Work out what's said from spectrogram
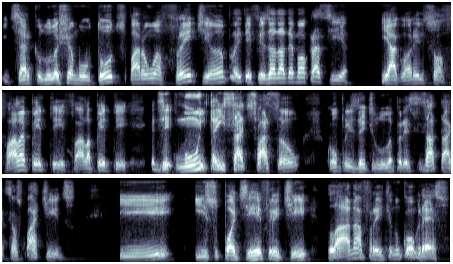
e disseram que o Lula chamou todos para uma frente ampla em defesa da democracia. E agora ele só fala PT, fala PT. Quer dizer, muita insatisfação com o presidente Lula por esses ataques aos partidos. E isso pode se refletir lá na frente no Congresso.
